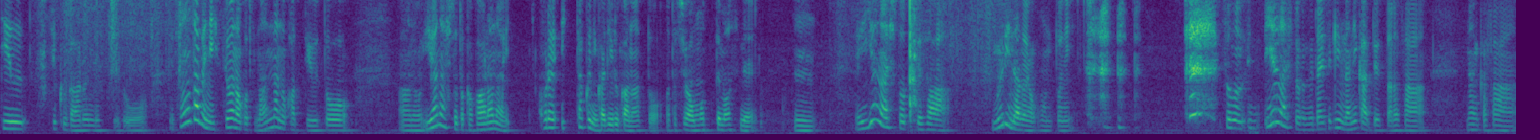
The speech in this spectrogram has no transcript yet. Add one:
っていう軸があるんですけどそのために必要なこと何なのかっていうとあの嫌な人と関わらないこれ一択に限るかなと私は思ってますね。うん、え嫌な人ってさ無理なのよ本当に。その嫌な人が具体的に何かって言ったらさなんかさ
